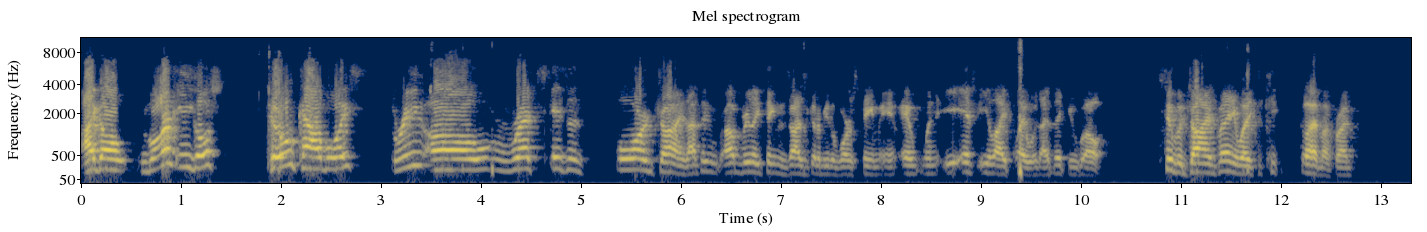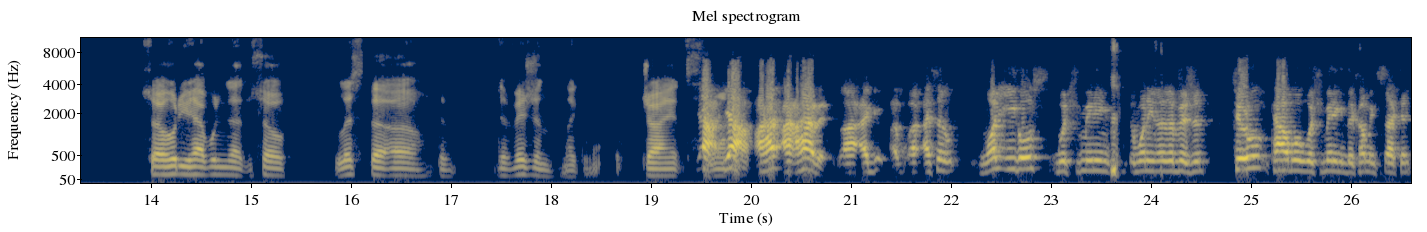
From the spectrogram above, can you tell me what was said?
I go one Eagles, two Cowboys, three oh Redskins, and four Giants. I think I really think the Giants are going to be the worst team if, if, when if Eli play, which I think he will. Stupid Giants, but anyway, keep, go ahead, my friend. So who do you have winning that? So list the uh, the division like Giants. Yeah, yeah, I, I have it. I, I, I said one Eagles, which meaning the winning the division. Two Cowboys, which meaning the coming second.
